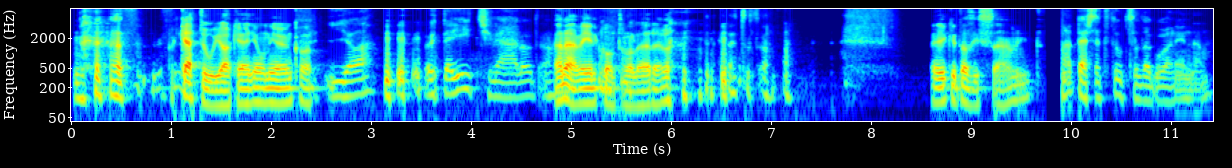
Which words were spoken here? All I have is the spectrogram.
Kettő ujjal kell nyomni olyankor. Ja, hogy te így csinálod. Aha, Hát nem, én kontrollerrel. nem tudom. Egyébként az is számít. Hát persze, te tudsz adagolni, én nem.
